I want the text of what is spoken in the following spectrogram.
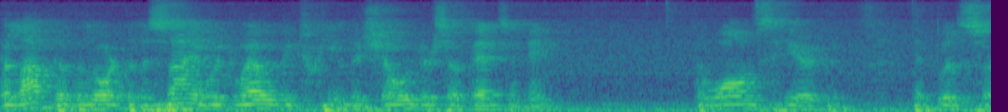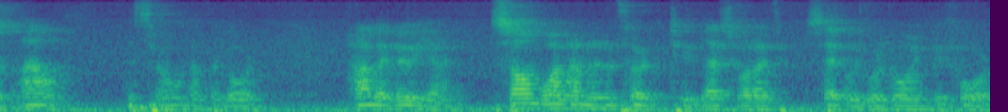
beloved of the Lord, the Messiah, would dwell between the shoulders of Benjamin, the walls here that, that will surround the throne of the Lord. Hallelujah. Psalm 132, that's what I said we were going before.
